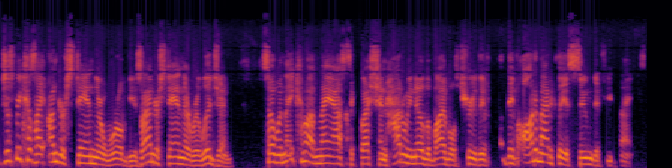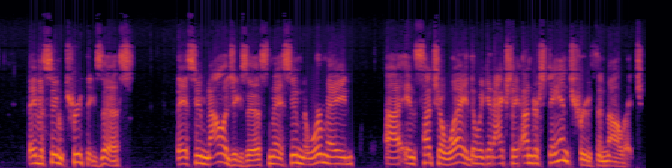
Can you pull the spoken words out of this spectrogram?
just because I understand their worldviews, I understand their religion. So when they come up and they ask the question, "How do we know the Bible is true?" They've they've automatically assumed a few things. They've assumed truth exists they assume knowledge exists, and they assume that we're made uh, in such a way that we can actually understand truth and knowledge.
